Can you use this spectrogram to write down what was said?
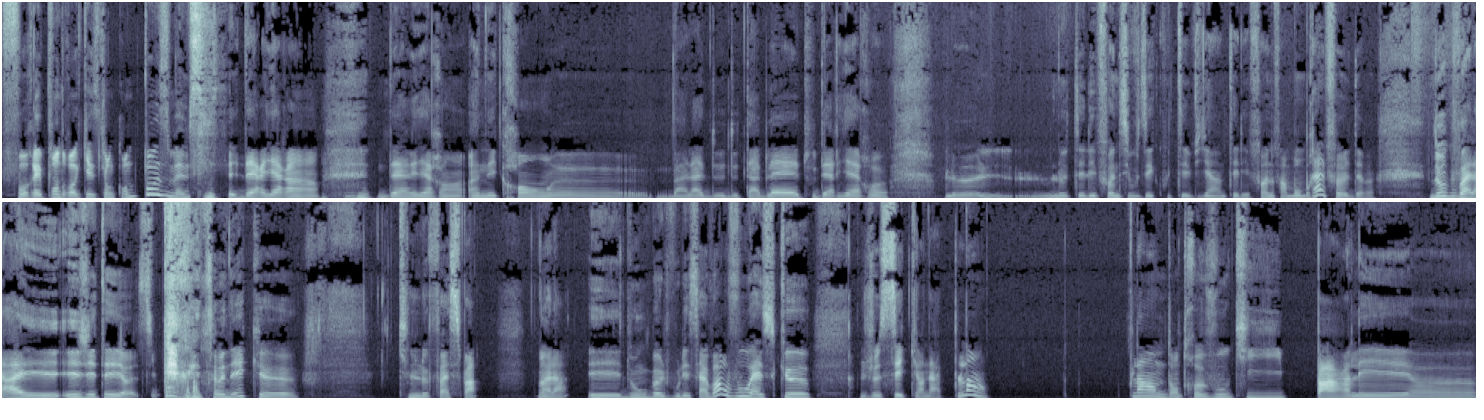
il faut répondre aux questions qu'on te pose, même si c'est derrière un, derrière un, écran euh, bah là, de, de, tablette ou derrière euh, le, le, téléphone si vous écoutez via un téléphone. Enfin bon, bref. Euh, donc voilà, et, et j'étais super étonnée que, qu'il ne le fasse pas. Voilà. Et donc, bah, je voulais savoir, vous, est-ce que je sais qu'il y en a plein, plein d'entre vous qui parler euh,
